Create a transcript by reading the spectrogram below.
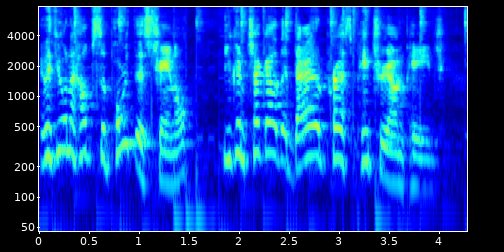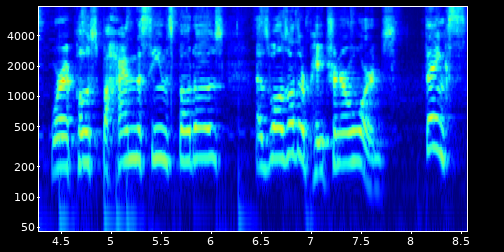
And if you want to help support this channel, you can check out the Diode Press Patreon page, where I post behind the scenes photos, as well as other patron rewards. Thanks!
